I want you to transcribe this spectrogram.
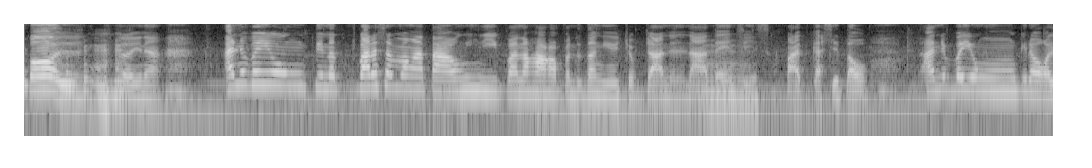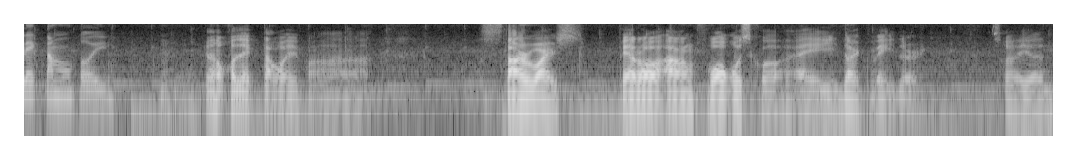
Paul, so, yun na. Ano ba yung tinat para sa mga taong hindi pa nakakapanood ng YouTube channel natin Mm. since podcast ito, ano ba yung kinokolekta mong toy? Kinokolekta ko eh, mga Star Wars. Pero ang focus ko ay Darth Vader. So, yun.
